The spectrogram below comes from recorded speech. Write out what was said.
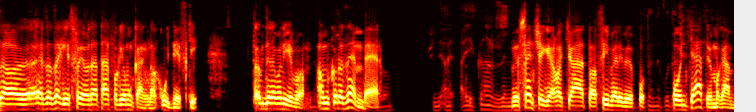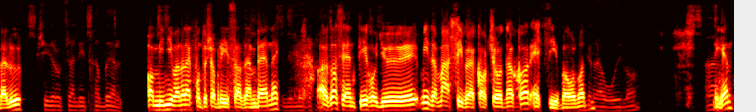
a, ez az egész folyamat átfogja a munkánknak, úgy néz ki. De van írva. Amikor az ember szentséggel hagyja át a szívben lévő pontját önmagán belül, ami nyilván a legfontosabb része az embernek, az azt jelenti, hogy ő minden más szívvel kapcsolódni akar, egy szívbe olvadni. Igen.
